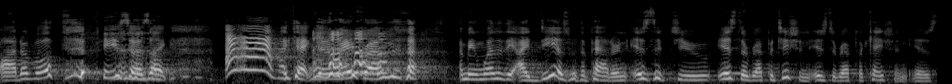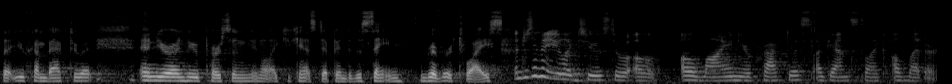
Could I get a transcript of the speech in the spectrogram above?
audible piece. So I was like, ah, I can't get away from. I mean, one of the ideas with a pattern is that you, is the repetition, is the replication, is that you come back to it and you're a new person, you know, like you can't step into the same river twice. Interesting that you like choose to al- align your practice against like a letter.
